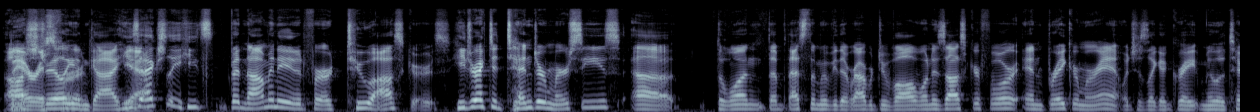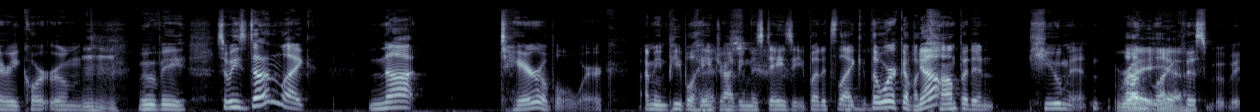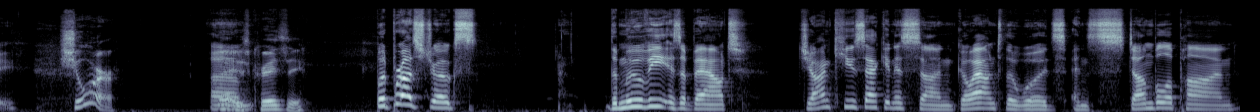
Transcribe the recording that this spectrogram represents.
a Beresford. Australian guy. He's Yeah. actually he's been nominated for two Oscars. He directed Tender Mercies, uh, the one the, that's the movie that Robert Duvall won his Oscar for, and Breaker Morant, which is like a great military courtroom Mm-hmm. movie. So he's done like not terrible work. I mean, people hate That is- Driving Miss Daisy, but it's like the work of a No. competent human, Right, unlike yeah. this movie. Sure. that Um, is crazy. But broad strokes, the movie is about John Cusack and his son go out into the woods and stumble upon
